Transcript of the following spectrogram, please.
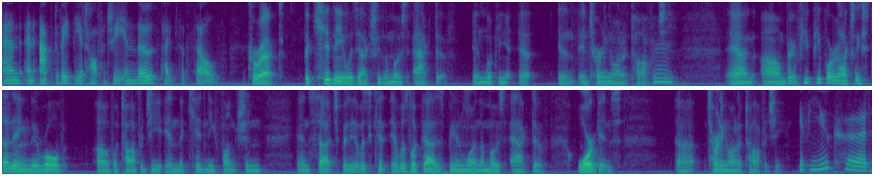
and, and activate the autophagy in those types of cells. Correct. The kidney was actually the most active in looking at in, in turning on autophagy. And um, very few people are actually studying the role of, of autophagy in the kidney function and such, but it was, it was looked at as being one of the most active organs uh, turning on autophagy. If you could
